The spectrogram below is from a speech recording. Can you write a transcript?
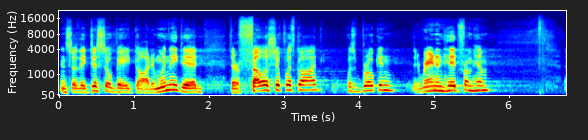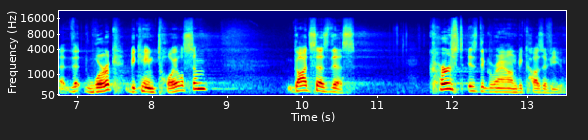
And so they disobeyed God. And when they did, their fellowship with God was broken. They ran and hid from Him. Uh, the work became toilsome. God says this Cursed is the ground because of you.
